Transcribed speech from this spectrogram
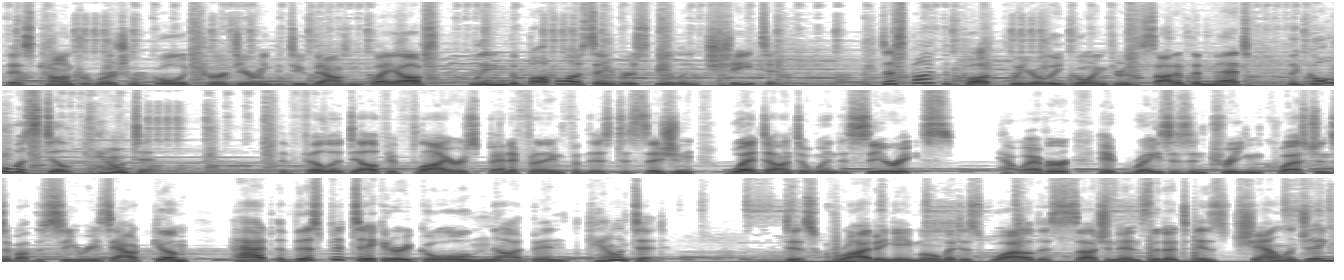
This controversial goal occurred during the 2000 playoffs, leaving the Buffalo Sabres feeling cheated. Despite the puck clearly going through the side of the net, the goal was still counted. The Philadelphia Flyers, benefiting from this decision, went on to win the series. However, it raises intriguing questions about the series outcome had this particular goal not been counted. Describing a moment as wild as such an incident is challenging,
